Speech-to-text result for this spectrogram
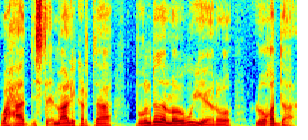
Waxaad isticmaali kartaa buundada loogu yeero luuqadda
